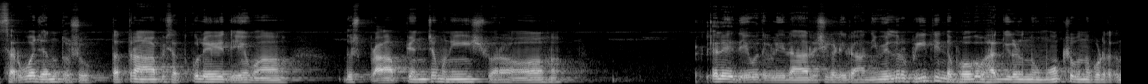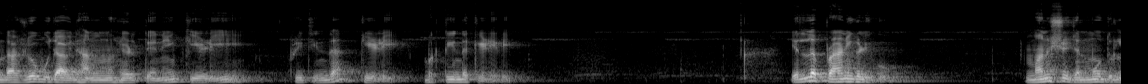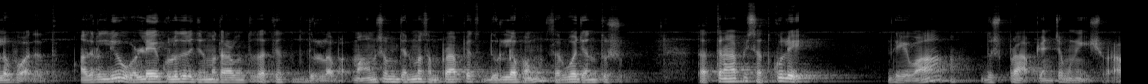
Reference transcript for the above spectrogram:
ಸರ್ವಜಂತುಷು ತತ್ರಾಪಿ ಸತ್ಕುಲೇ ದೇವ, ದುಷ್ಪ್ರಾಪ್ಯಂಚ ಮುನೀಶ್ವರ. ಎಲೆ ದೇವತೆಗಳಿರ, ಋಷಿಗಳಿರ, ನೀವೆಲ್ಲರೂ ಪ್ರೀತಿಯಿಂದ ಭೋಗಭಾಗ್ಯಗಳನ್ನು ಮೋಕ್ಷವನ್ನು ಕೊಡ್ತಕ್ಕಂಥ ಶಿವಪೂಜಾ ವಿಧಾನವನ್ನು ಹೇಳ್ತೇನೆ, ಕೇಳಿ. ಪ್ರೀತಿಯಿಂದ ಕೇಳಿ, ಭಕ್ತಿಯಿಂದ ಕೇಳಿರಿ. ಎಲ್ಲ ಪ್ರಾಣಿಗಳಿಗೂ ಮನುಷ್ಯ ಜನ್ಮವು ದುರ್ಲಭವಾದದ್ದು. ಅದರಲ್ಲಿಯೂ ಒಳ್ಳೆಯ ಕುಲದಲ್ಲಿ ಜನ್ಮ ತಾಳುವಂಥದ್ದು ಅತ್ಯಂತ ದುರ್ಲಭ. ಮಾನುಷಂ ಜನ್ಮ ಸಂಪ್ರಾಪ್ಯ ದುರ್ಲಭಂ ಸರ್ವಜಂತುಷು. ತತ್ರಾಪಿ ಸತ್ಕುಲೆ ದೇವ ದುಷ್ಪ್ರಾಪ್ಯಂಚ ಮುನೀಶ್ವರ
